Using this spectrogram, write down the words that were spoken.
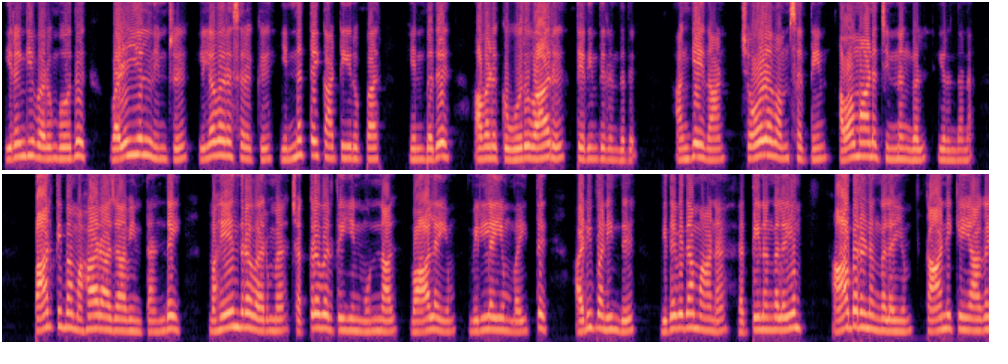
இறங்கி வரும்போது வழியில் நின்று இளவரசருக்கு என்னத்தை காட்டியிருப்பார் என்பது அவனுக்கு ஒருவாறு தெரிந்திருந்தது. அங்கேதான் சோழ வம்சத்தின் அவமான சின்னங்கள் இருந்தன. பார்த்திப மகாராஜாவின் தந்தை மகேந்திரவர்ம சக்கரவர்த்தியின் முன்னால் வாளையும் வில்லையும் வைத்து அடிபணிந்து விதவிதமான ரத்தினங்களையும் ஆபரணங்களையும் காணிக்கையாக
